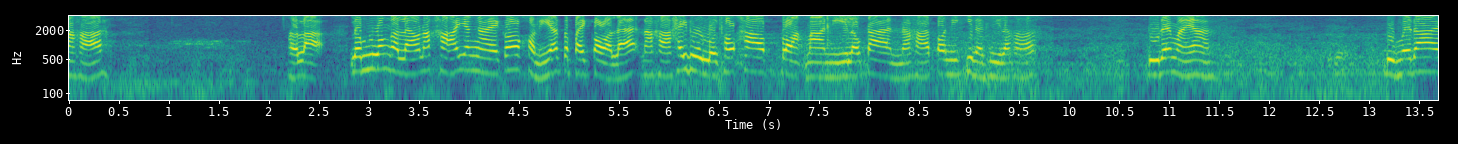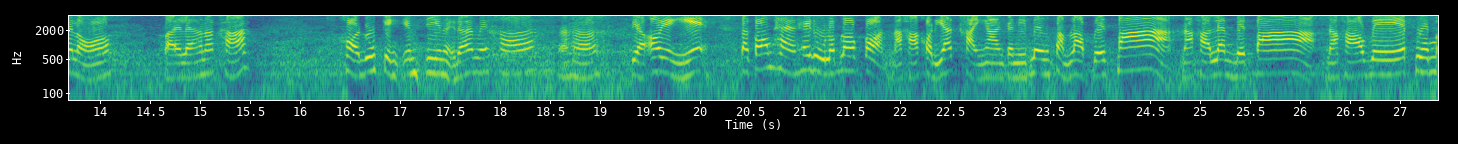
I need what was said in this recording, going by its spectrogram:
นะคะเอาล่ะเริ่มล่วงกันแล้วนะคะ ยังไงก็ขออนุญาตจะไปก่อนแล้วนะคะ ให้ดูรถคร่าวๆประมาณนี้แล้วกันนะคะ ตอนนี้กี่นาทีแล้วคะ ดูได้ไหมอะ ดูไม่ได้เหรอ ไปแล้วนะคะ ขอดูเก่ง MG หน่อยได้ไหมคะนะคะ เดี๋ยวเอาอย่างนี้ ตากล้องแพนให้ดูรอบๆก่อนนะคะ ขออนุญาตขายงานกันนิดนึงสำหรับเวสป้านะคะแลมเบต้านะคะเวฟตัวใ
